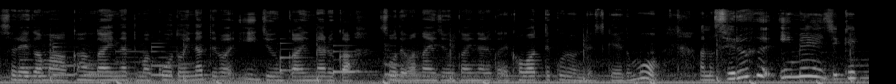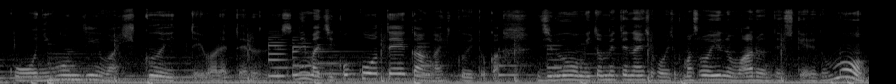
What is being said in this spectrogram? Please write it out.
それがまあ考えになって、まあ、行動になって、まあ、いい循環になるかそうではない循環になるかで変わってくるんですけれどもあのセルフイメージ結構日本人は低いって言われてるんですね、まあ、自己肯定感が低いとか自分を認めてない人が多いとか、まあ、そういうのもあるんですけれども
